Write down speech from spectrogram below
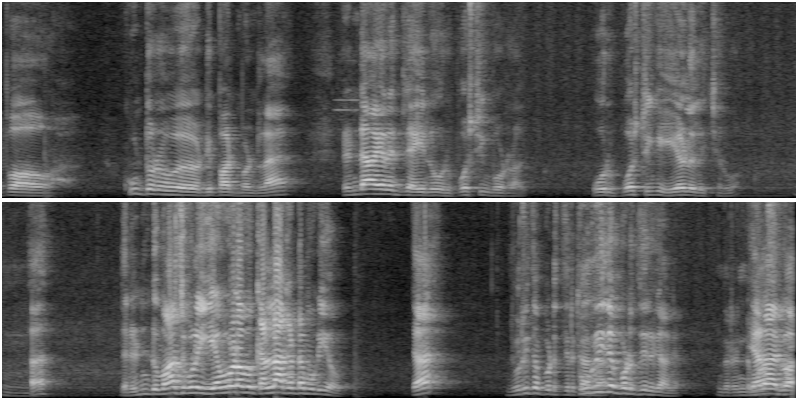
இப்போ கூட்டுறவு டிபார்ட்மெண்ட்டில் ரெண்டாயிரத்தி ஐநூறு போஸ்டிங் போடுறாங்க. ஒரு போஸ்டிங்கு ஏழு லட்ச ரூபா. ஆ? இந்த ரெண்டு மாதத்துக்குள்ளே எவ்வளவு கல்லா கட்ட முடியும்? ஆ துரிதப்படுத்தியிருக்காங்க துரிதப்படுத்தியிருக்காங்க இந்த ரெண்டு ஏன்னா இப்போ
